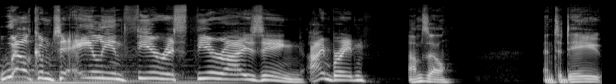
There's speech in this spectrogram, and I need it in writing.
Welcome to Alien Theorist Theorizing. I'm Braden. I'm Zell. And today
